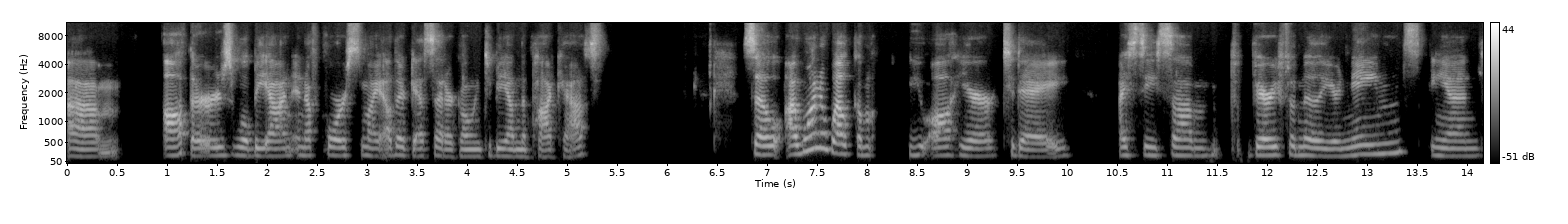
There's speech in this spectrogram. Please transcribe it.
um, authors will be on, and of course, my other guests that are going to be on the podcast. So I want to welcome you all here today. I see some very familiar names and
